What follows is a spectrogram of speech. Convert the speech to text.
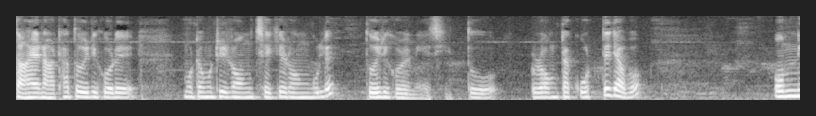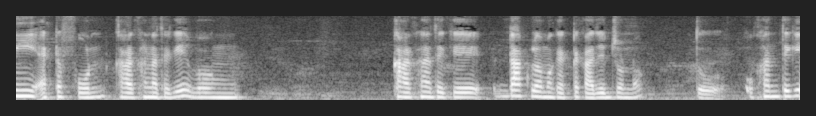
গায়ের আঠা তৈরি করে, মোটামুটি রং ছেঁকে রঙগুলো তৈরি করে নিয়েছি। তো রংটা করতে যাব, অমনি একটা ফোন কারখানা থেকে এবং কারখানা থেকে ডাকলো আমাকে একটা কাজের জন্য। তো ওখান থেকে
